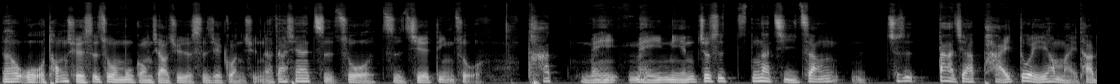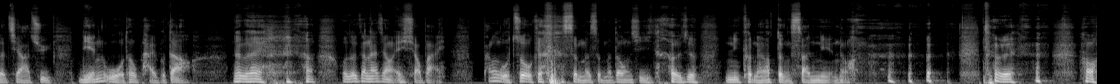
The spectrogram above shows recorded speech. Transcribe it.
然后我同学是做木工家具的世界冠军，那他现在只做直接定做，他每每年就是那几张，就是大家排队要买他的家具，连我都排不到，对不对？我都跟他讲，哎、小白，帮我做个什么什么东西，然后就你可能要等三年哦，对不对？哦，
